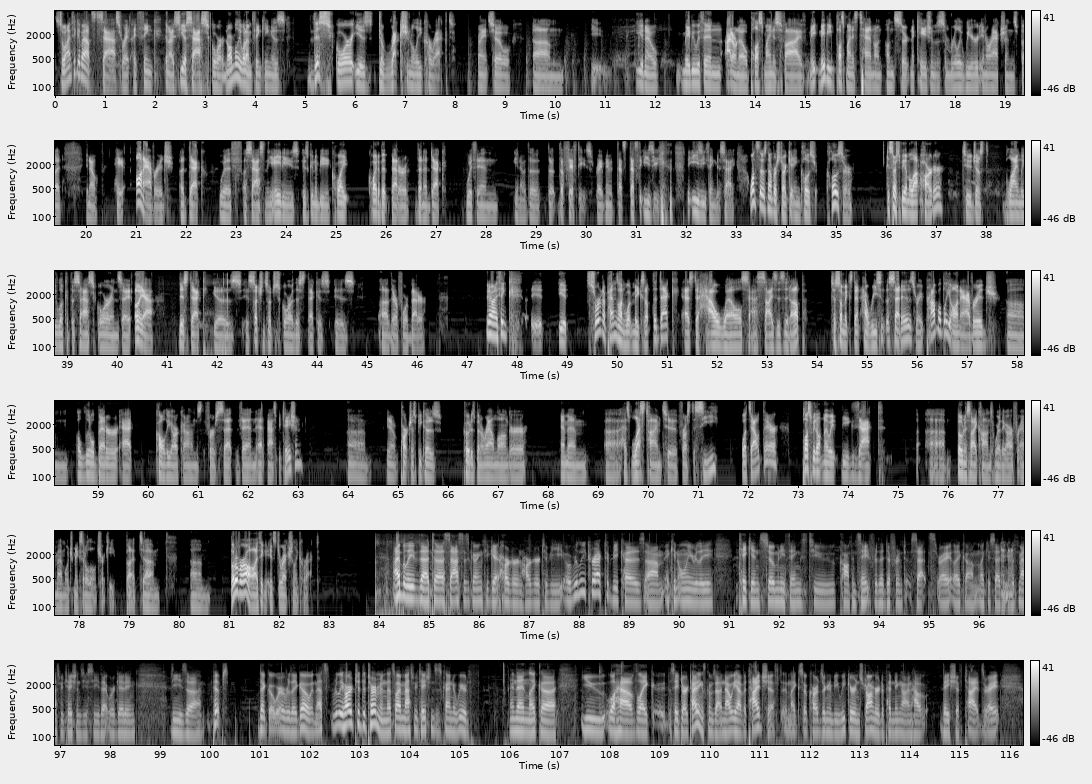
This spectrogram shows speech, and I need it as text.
so when I think about SAS, right, I think and I see a SAS score. Normally what I'm thinking is this score is directionally correct, right? So, um, you, you know, maybe within I don't know plus minus five, may, maybe plus minus ten on on certain occasions with some really weird interactions. But you know, hey, on average, a deck with a SAS in the 80s is going to be quite quite a bit better than a deck within you know the the, the 50s right? Maybe that's that's the easy the easy thing to say. Once those numbers start getting closer closer it starts to become a lot harder to just blindly look at the SAS score and say oh yeah this deck is is such and such a score. This deck is is uh, therefore better. You know i think it it sort of depends on what makes up the deck as to how well SAS sizes it up to some extent how recent the set is, right? Probably on average, um, a little better at Call the Archons, the first set, than at Mass Mutation. Um, you know, part just because code has been around longer, MM uh, has less time to for us to see what's out there. Plus, we don't know the exact uh, bonus icons where they are for MM, which makes it a little tricky. But um, um, but overall, I think it's directionally correct. I believe that uh, SAS is going to get harder and harder to be overly correct because um, it can only really take in so many things to compensate for the different sets, right? Like um, like you said, mm-hmm. with mass mutations, you see that we're getting these uh, pips that go wherever they go, and that's really hard to determine. That's why mass mutations is kind of weird. And then like uh, you will have like say dark tidings comes out now we have a tide shift and like so cards are going to be weaker and stronger depending on how they shift tides right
